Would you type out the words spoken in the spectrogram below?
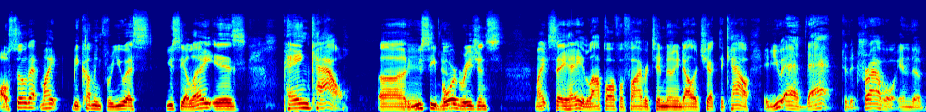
Also, that might be coming for US UCLA is paying Cal. Uh, the Mhm, UC board regents might say, "Hey, lop off a five or ten million dollar check to Cal." If you add that to the travel and the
